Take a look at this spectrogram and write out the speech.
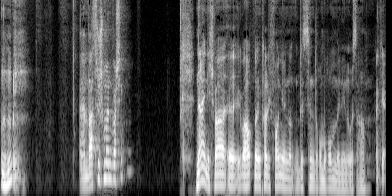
Mhm. Ähm, warst du schon mal in Washington? Nein, ich war äh, überhaupt nur in Kalifornien und ein bisschen drumherum in den USA. Okay.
